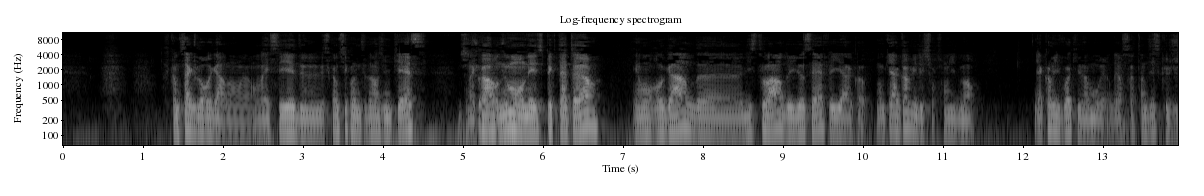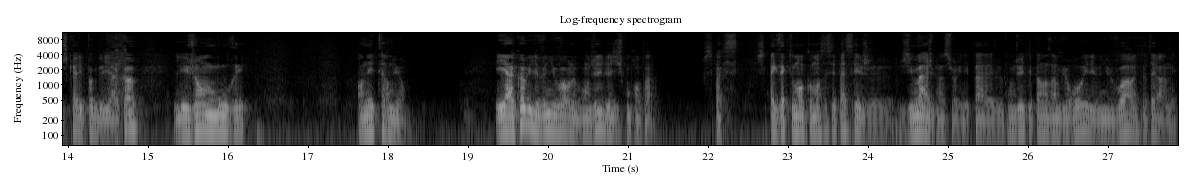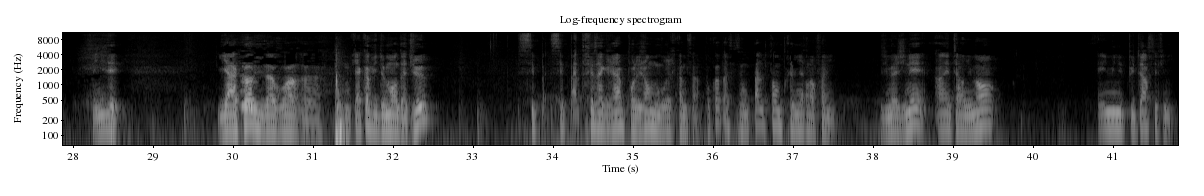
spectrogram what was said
c'est comme ça que je le regarde. On va, on va essayer de, c'est comme si on était dans une pièce, d'accord? Nous, on est spectateurs et on regarde euh, l'histoire de Yosef et Yaakov. Donc Yaakov, il est sur son lit de mort. Yaakov, il voit qu'il va mourir. D'ailleurs, certains disent que jusqu'à l'époque de Yaakov, les gens mouraient en éternuant. Et Yaakov, il est venu voir le bon Dieu, il lui a dit, je comprends pas. Je sais pas, je sais pas exactement comment ça s'est passé. J'image, bien sûr. Il est pas, le bon Dieu n'était pas dans un bureau, il est venu le voir, etc. Mais c'est une idée. Yaakov, il va voir, euh, donc Yaakov, il demande à Dieu. C'est pas, pas très agréable pour les gens de mourir comme ça. Pourquoi? Parce qu'ils n'ont pas le temps de prévenir leur famille. Vous imaginez un éternuement et une minute plus tard, c'est fini.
